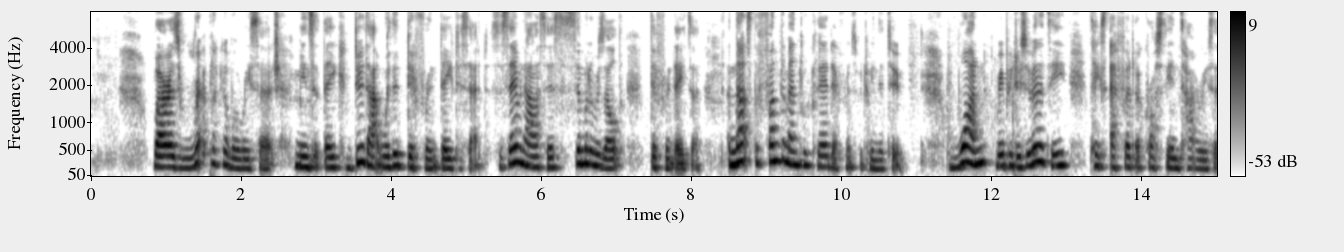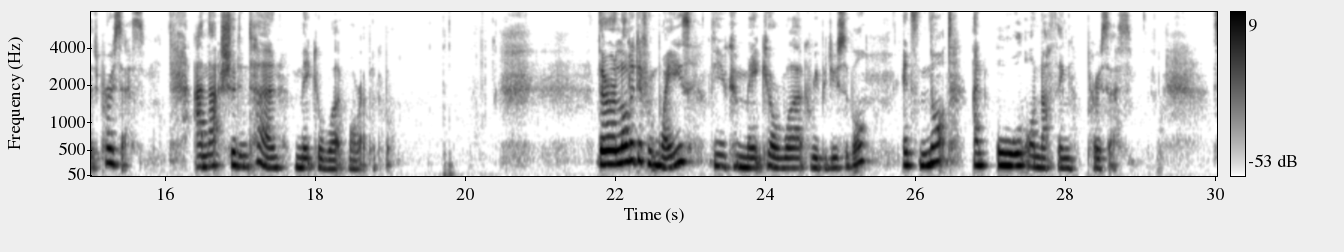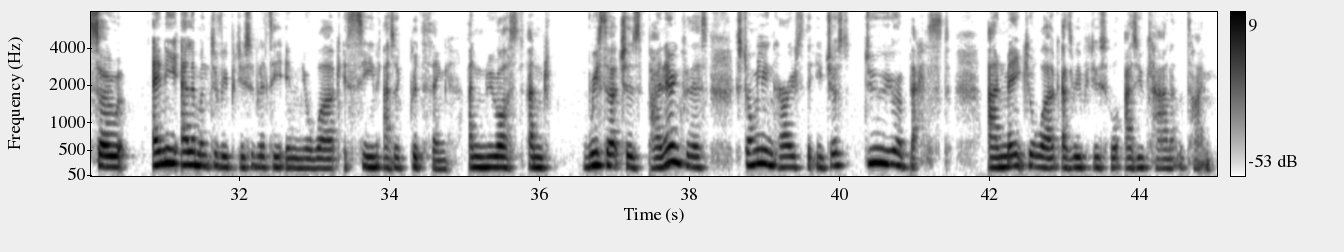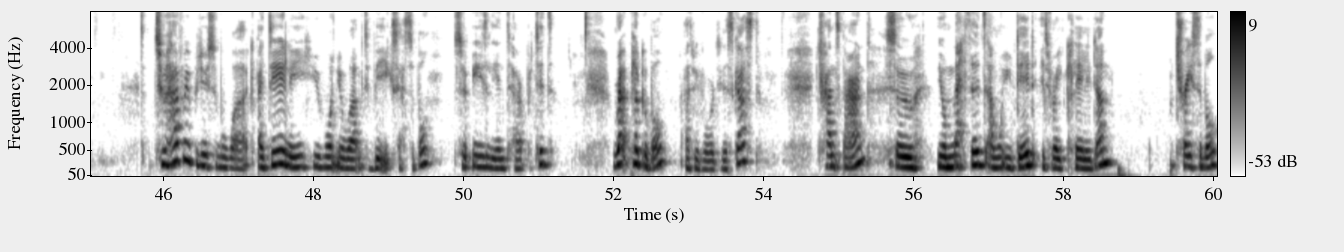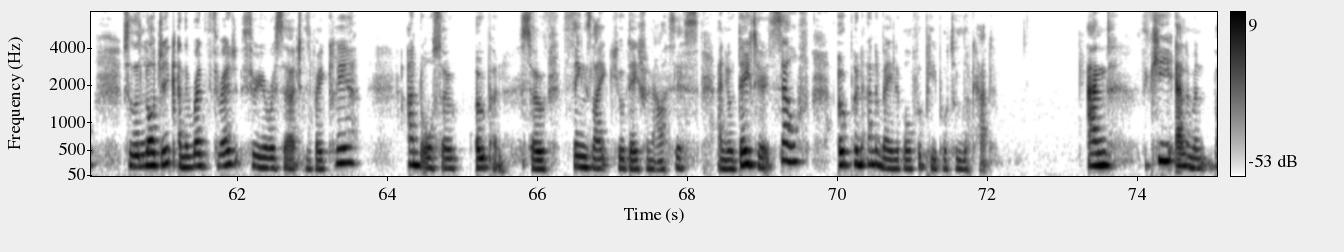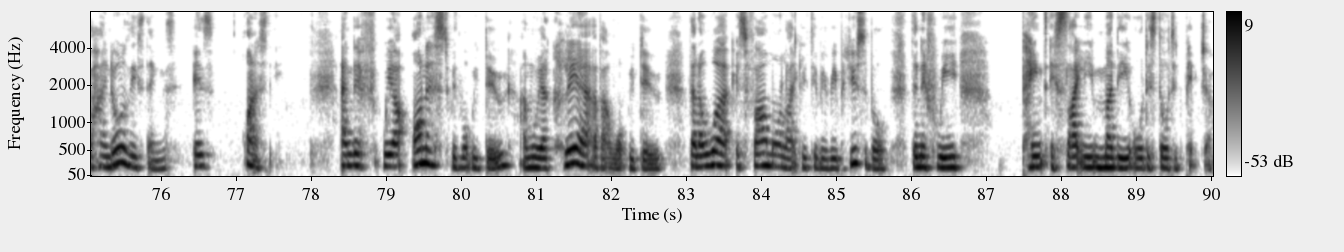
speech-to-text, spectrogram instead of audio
Whereas replicable research means that they can do that with a different data set. So same analysis, similar result, different data. And that's the fundamental clear difference between the two. One, reproducibility, takes effort across the entire research process. And that should in turn make your work more replicable. There are a lot of different ways that you can make your work reproducible. It's not an all or nothing process. So any element of reproducibility in your work is seen as a good thing and you are and researchers pioneering for this strongly encourage that you just do your best and make your work as reproducible as you can at the time. To have reproducible work, ideally you want your work to be accessible, so easily interpreted, replicable, as we've already discussed, transparent, so your methods and what you did is very clearly done, traceable, so the logic and the red thread through your research is very clear, and also open. So things like your data analysis and your data itself open and available for people to look at. And the key element behind all of these things is honesty. And if we are honest with what we do and we are clear about what we do, then our work is far more likely to be reproducible than if we paint a slightly muddy or distorted picture.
